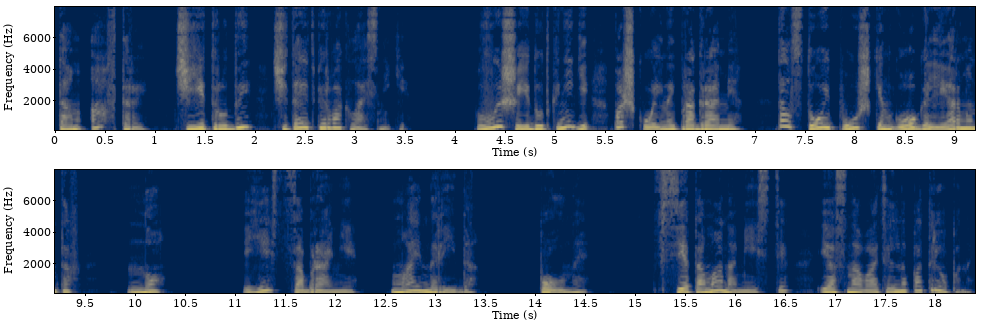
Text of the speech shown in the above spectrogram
там авторы, чьи труды читают первоклассники. Выше идут книги по школьной программе. Толстой, Пушкин, Гоголь, Лермонтов. Но есть собрание Майна Рида полное. Все тома на месте и основательно потрепаны.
